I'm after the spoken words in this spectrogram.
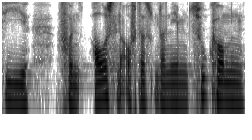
die von außen auf das Unternehmen zukommen.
